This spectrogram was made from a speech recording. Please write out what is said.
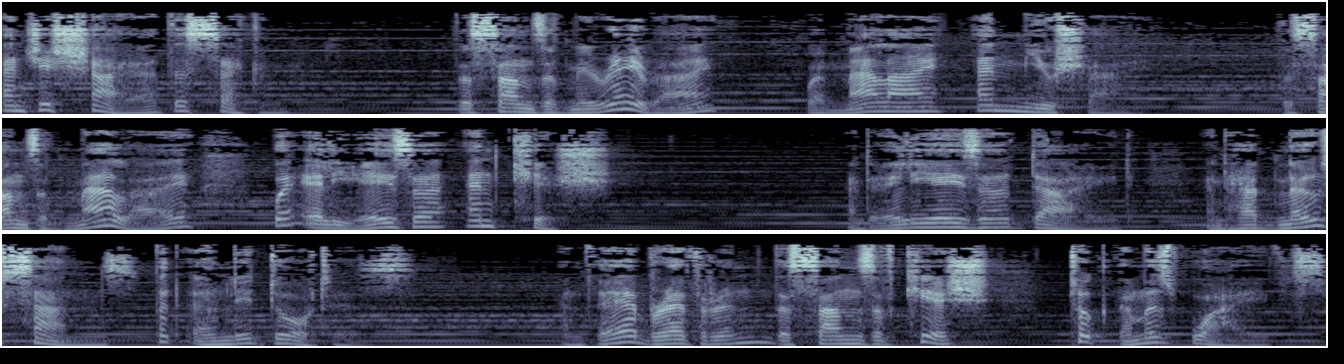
and Jesshiah the second. The sons of Merari were Mahli and Mushi. The sons of Mahli were Eleazar and Kish. And Eleazar died, and had no sons, but only daughters. And their brethren, the sons of Kish, took them as wives.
